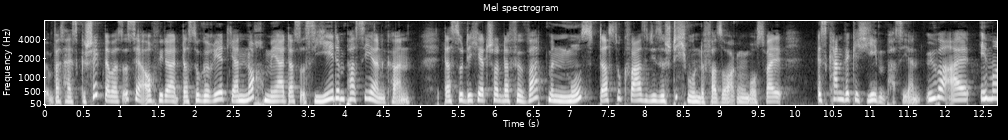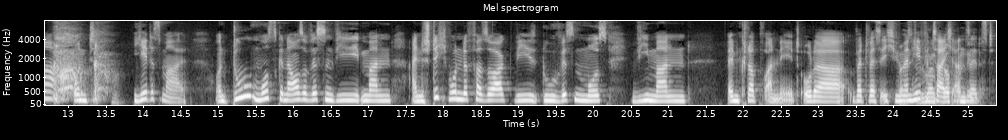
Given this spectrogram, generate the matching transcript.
was heißt geschickt, aber es ist ja auch wieder, das suggeriert ja noch mehr, dass es jedem passieren kann. Dass du dich jetzt schon dafür wappnen musst, dass du quasi diese Stichwunde versorgen musst, weil es kann wirklich jedem passieren. Überall, immer und jedes Mal. Und du musst genauso wissen, wie man eine Stichwunde versorgt, wie du wissen musst, wie man einen Knopf annäht oder was weiß ich, wie Weißt man Hefeteig ansetzt.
